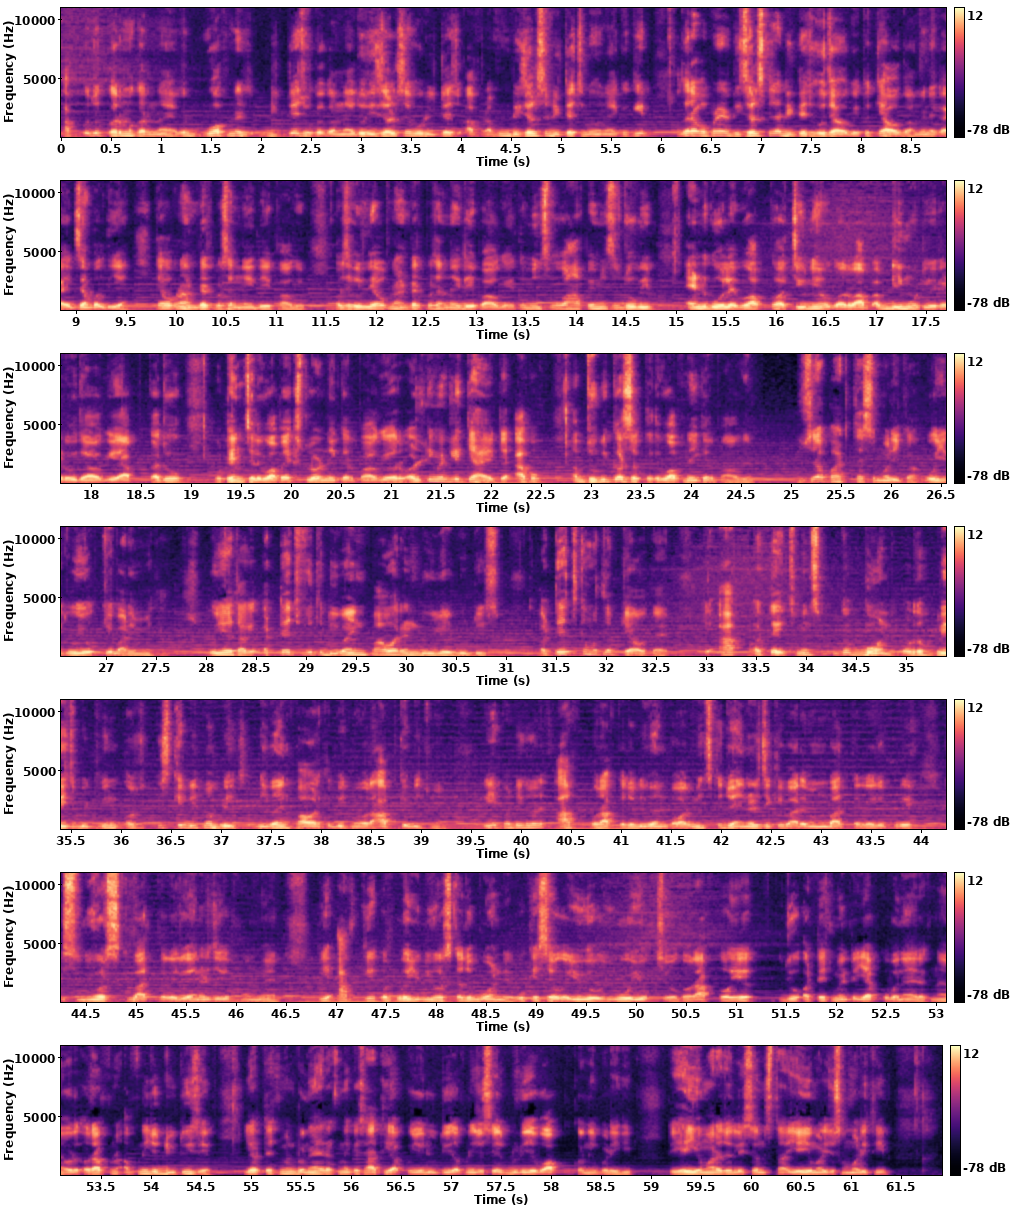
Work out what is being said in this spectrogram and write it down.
आपको जो कर्म करना है, वो वो अपने डिटेच होकर करना है। जो रिज़ल्ट है, वो डिटेच आप अपने रिज़ल्ट से डिटेच नहीं होना है। क्योंकि अगर आप अपने रिज़ल्ट के साथ डिटेच हो जाओगे तो क्या होगा? मैंने एग्ज़ाम्पल दिया कि आप अपना हंड्रेड परसेंट नहीं दे पाओगे। और जब भी आप अपना हंड्रेड परसेंट नहीं दे पाओगे तो मीन्स वहाँ पे मीन्स जो भी एंड गोल है, वो आपको अचीव नहीं होगा। और आप अब डीमोटिवेटेड हो जाओगे, आपका जो पोटेंशियल है, वो आप एक्सप्लोर नहीं कर पाओगे। और अल्टीमेटली क्या है कि आप अब जो भी कर सकते थे, वो आप नहीं कर पाओगे। दूसरा पार्ट था समरी का, वो वो योग के बारे में था। वो ये था कि attach with divine power and do your duties attach का मतलब क्या होता है? कि आप अटैच मीन्स द बॉन्ड और द ब्रिज बिटवीन और किसके बीच में ब्रिज डिवाइन पावर के बीच में और आपके बीच में. तो ये पर्टिकुलर आप और आपका जो डिवाइन पावर मीन्स के जो एनर्जी के बारे में हम बात कर रहे हैं, जो पूरे इस यूनिवर्स की बात कर रहे हैं, जो एनर्जी के फॉर्म में है, ये आपके और पूरे यूनिवर्स का जो बॉन्ड है, वो कैसे होगा? यू, वो योग से होगा. और आपको ये जो अटैचमेंट है, ये आपको बनाए रखना है। और और अपना, अपनी जो ड्यूटीज़ है, ये अटैचमेंट बनाए रखने के साथ ही आपको ये ड्यूटीज़ अपनी जो सेल्फ ड्यूटीज़ है, वो आपको करनी पड़ेगी। तो यही हमारा जो लेसन था, यही हमारी जो समरी थी।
